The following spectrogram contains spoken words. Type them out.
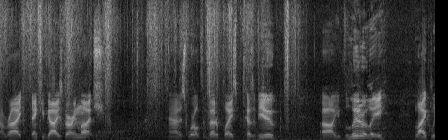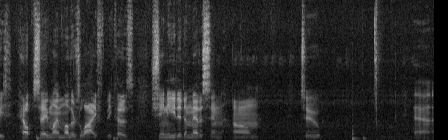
All right. Thank you guys very much. Uh, this world's a better place because of you. Uh, you've literally, likely helped save my mother's life because she needed a medicine um, to uh,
